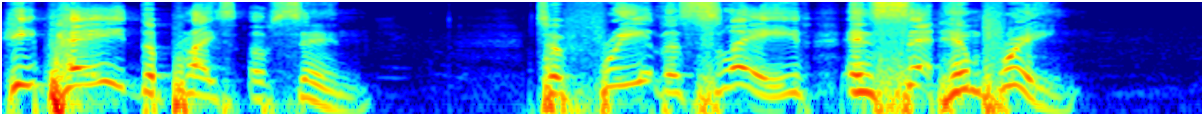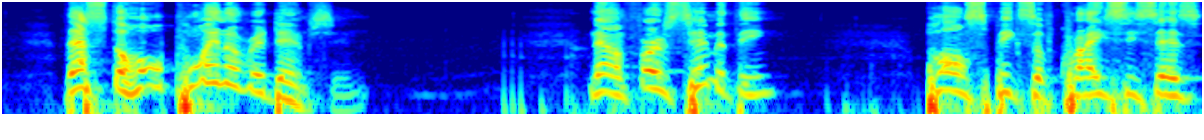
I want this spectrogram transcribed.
He paid the price of sin to free the slave and set him free. That's the whole point of redemption. Now, in 1 Timothy, Paul speaks of Christ. He says,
